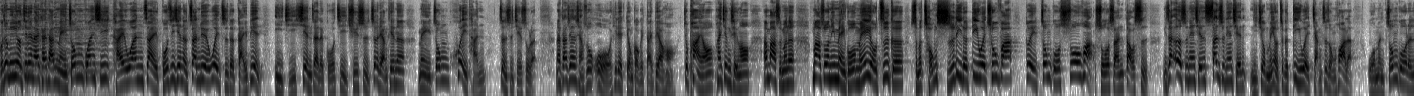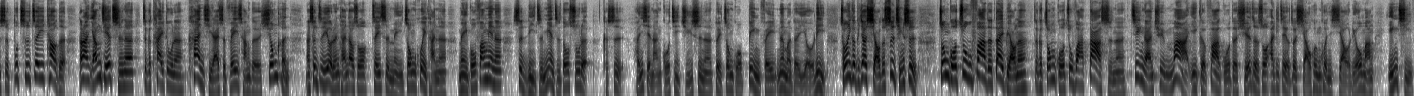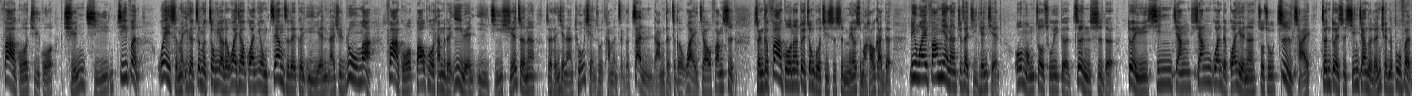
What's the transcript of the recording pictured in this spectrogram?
观众朋友，今天来谈谈美中关系，台湾在国际间的战略位置的改变，以及现在的国际趋势。这两天呢，美中会谈正式结束了。那大家想说，哦，现在中国的代表哈就怕哦，拍进行哦，那骂什么呢？骂说你美国没有资格，什么从实力的地位出发对中国说话说三道四。你在二十年前、三十年前，你就没有这个地位讲这种话了。我们中国人是不吃这一套的。当然，杨洁篪呢，这个态度呢，看起来是非常的凶狠。那甚至也有人谈到说，这一次美中会谈呢，美国方面呢是里子面子都输了。可是很显然，国际局势呢对中国并非那么的有利。从一个比较小的事情是。中国驻法的代表呢？这个中国驻法大使呢，竟然去骂一个法国的学者，说阿迪这有这小混混、小流氓，引起法国举国群情激愤。为什么一个这么重要的外交官用这样子的一个语言来去辱骂法国，包括他们的议员以及学者呢？这很显然凸显出他们整个战狼的这个外交方式。整个法国呢，对中国其实是没有什么好感的。另外一方面呢，就在几天前。欧盟做出一个正式的，对于新疆相关的官员呢，做出制裁，针对是新疆的人权的部分。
